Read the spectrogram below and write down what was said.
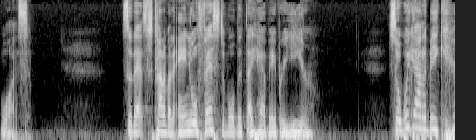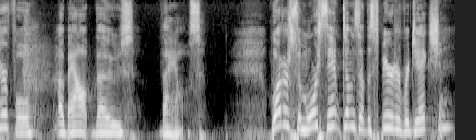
was. So that's kind of an annual festival that they have every year. So we got to be careful about those vows. What are some more symptoms of the spirit of rejection?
